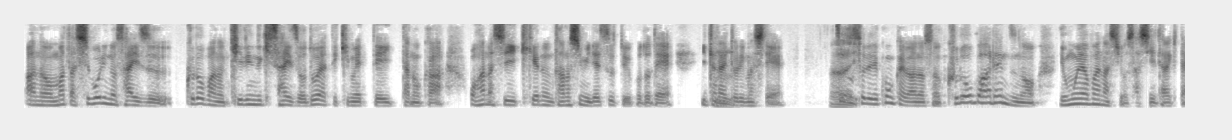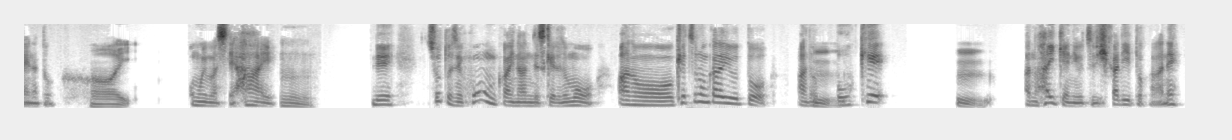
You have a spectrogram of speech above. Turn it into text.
あの、また絞りのサイズ、クローバーの切り抜きサイズをどうやって決めていったのか、お話聞けるの楽しみですということでいただいておりまして、ちょっはい。とそれで今回はあの、そのクローバーレンズのよもや話をさせていただきたいなとはい。思いまして、はい。うん。で、ちょっとですね、今回なんですけれども、あの、結論から言うと、あの、うんボケ、うん。あの、背景に映る光とかがね、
